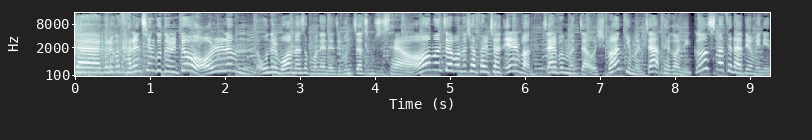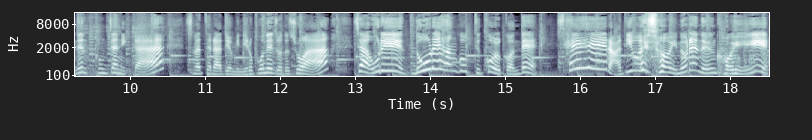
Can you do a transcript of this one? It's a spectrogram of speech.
자 그리고 다른 친구들도 얼른 오늘 뭐 하면서 보내는지 문자 좀 주세요. 문자 번호 샵 8001번 짧은 문자 50원 긴 문자 100원이고 스마트 라디오 미니는 공짜니까 스마트 라디오 미니로 보내줘도 좋아. 자 우리 노래 한 곡 듣고 올 건데 새해 라디오에서 이 노래는 거의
